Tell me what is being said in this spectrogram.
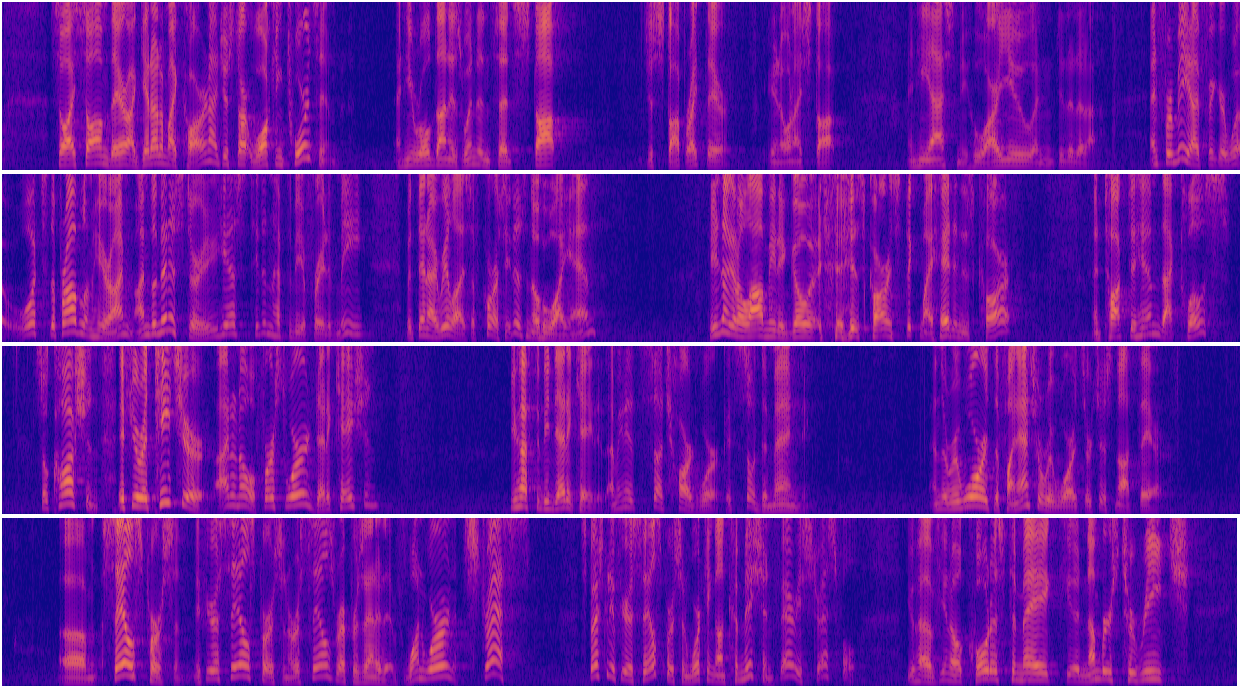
So I saw him there, I get out of my car and I just start walking towards him. And he rolled down his window and said, stop, just stop right there. You know, and I stopped. And he asked me, who are you? And da da da da. And for me, I figure, what, what's the problem here? I'm, I'm the minister. He, has, he doesn't have to be afraid of me. But then I realized, of course, he doesn't know who I am. He's not going to allow me to go to his car and stick my head in his car and talk to him that close. So caution. If you're a teacher, I don't know, first word, dedication. You have to be dedicated. I mean, it's such hard work. It's so demanding. And the rewards, the financial rewards are just not there. Um, salesperson, if you're a salesperson or a sales representative, one word, stress. Especially if you're a salesperson working on commission, very stressful. You have you know, quotas to make, uh, numbers to reach.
